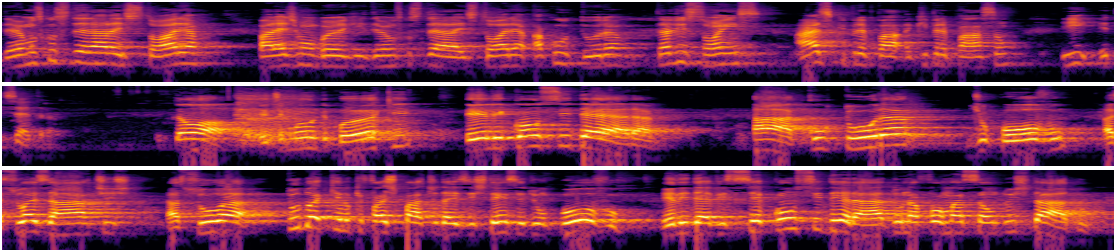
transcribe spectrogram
devemos considerar a história. Para Edmund Burke, devemos considerar a história, a cultura, tradições, artes que, prepa que prepassam e etc. Então, ó, Edmund Burke, ele considera a cultura de um povo, as suas artes, a sua tudo aquilo que faz parte da existência de um povo, ele deve ser considerado na formação do Estado.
